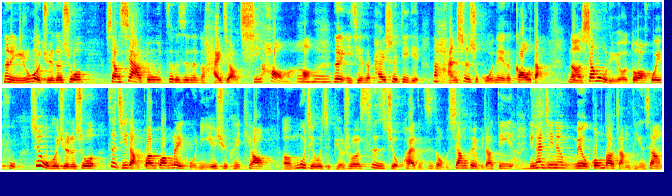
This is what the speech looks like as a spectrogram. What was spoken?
那你如果觉得说像夏夏都这个是那个海角七号嘛，哈、嗯，那以前的拍摄地点，那韩舍是国内的高档，那商务旅游都要恢复，所以我会觉得说这几档观光类股，你也许可以挑，呃，目前为止，比如说四十九块的这种相对比较低，你看今天没有攻到涨停，像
